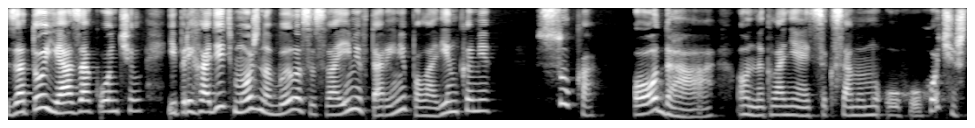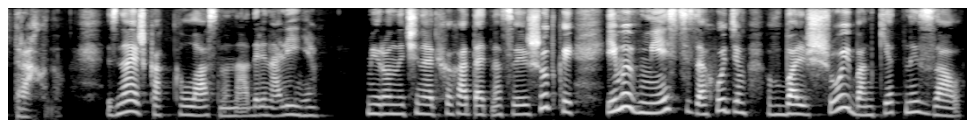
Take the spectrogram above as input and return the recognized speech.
«Зато я закончил, и приходить можно было со своими вторыми половинками». «Сука!» «О, да!» – он наклоняется к самому уху. «Хочешь, трахну?» «Знаешь, как классно на адреналине!» Мирон начинает хохотать над своей шуткой, и мы вместе заходим в большой банкетный зал,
